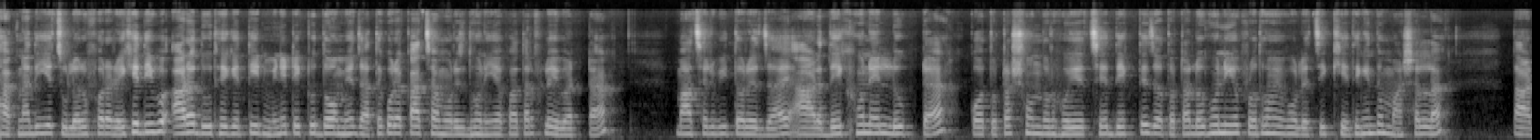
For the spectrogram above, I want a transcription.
ঢাকনা দিয়ে চুলার উপরে রেখে দিব। আরও দু থেকে তিন মিনিট একটু দমে, যাতে করে কাঁচামরিচ, ধনিয়া পাতার ফ্লেভারটা মাছের ভিতরে যায়। আর দেখুন এর লুকটা কতটা সুন্দর হয়েছে। দেখতে যতটা লোভনীয় প্রথমে বলেছি, খেতে কিন্তু মাসাল্লা তার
